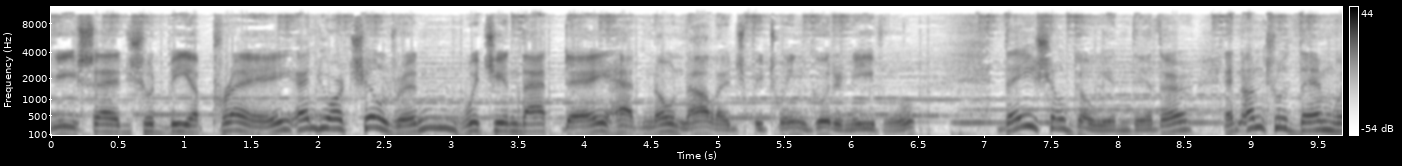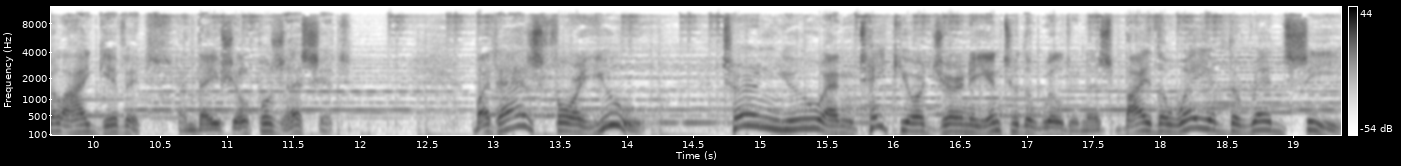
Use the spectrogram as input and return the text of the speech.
ye said should be a prey, and your children, which in that day had no knowledge between good and evil, they shall go in thither, and unto them will I give it, and they shall possess it. But as for you, Turn you and take your journey into the wilderness by the way of the Red Sea.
